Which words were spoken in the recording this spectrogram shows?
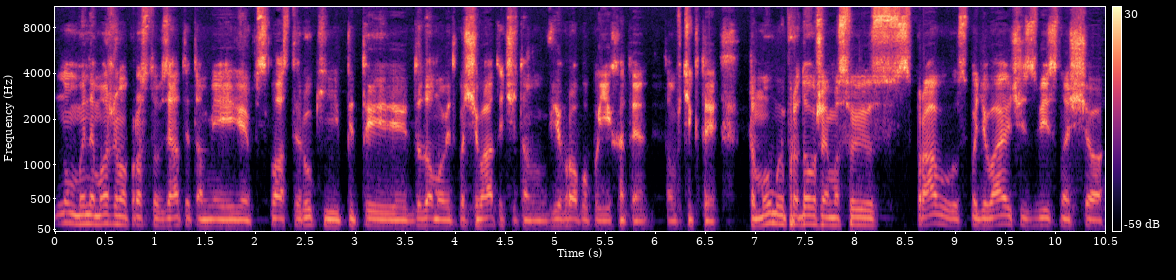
ну, ми не можемо просто взяти там і скласти руки і піти додому відпочивати, чи там в Європу поїхати, там втікти. Тому ми продовжуємо свою справу, сподіваючись, звісно, що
